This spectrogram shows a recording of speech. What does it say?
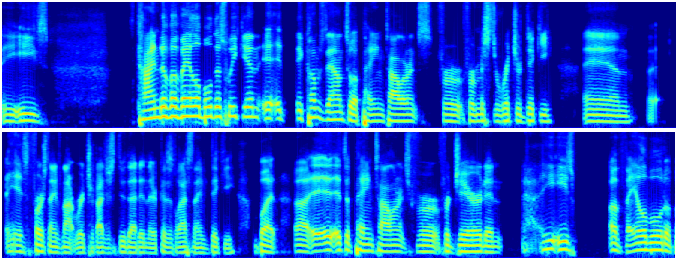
he, he's kind of available this weekend. It, it, it comes down to a pain tolerance for for Mr. Richard Dickey, and his first name's not Richard. I just threw that in there because his last name's Dickey. But uh, it, it's a pain tolerance for for Jared, and he, he's available to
